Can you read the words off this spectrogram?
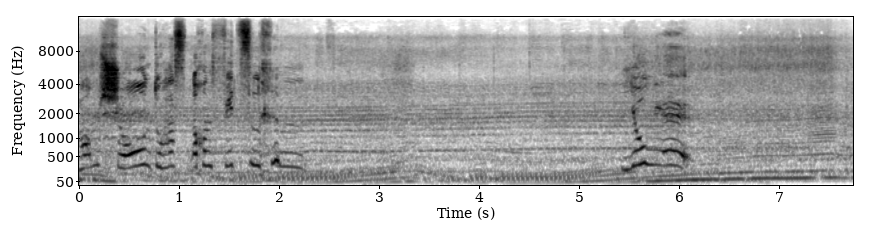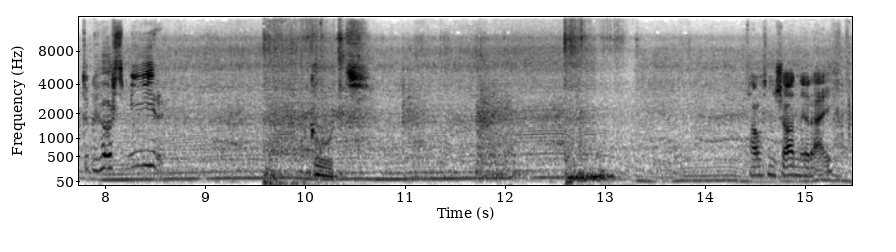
Komm schon, du hast noch ein Fitzelchen. Junge. Du gehörst mir. Gut. 1000 Schaden erreicht.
